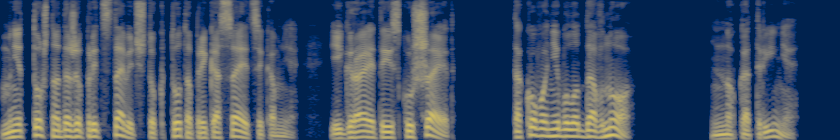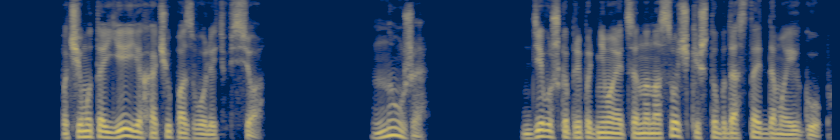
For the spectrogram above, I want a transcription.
Мне тошно даже представить, что кто-то прикасается ко мне, играет и искушает. Такого не было давно. Но Катрине... Почему-то ей я хочу позволить все. Ну же. Девушка приподнимается на носочки, чтобы достать до моих губ.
